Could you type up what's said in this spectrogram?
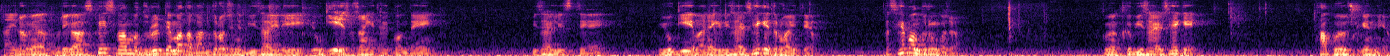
자 이러면 우리가 스페이스바 한번 누를 때마다 만들어지는 미사일이 여기에 저장이 될 건데 미사일 리스트에 여기에 만약에 미사일 3개 들어와 있대요. 그러니까 3번 누른 거죠. 그러면 그 미사일 3개 다 보여주겠네요.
